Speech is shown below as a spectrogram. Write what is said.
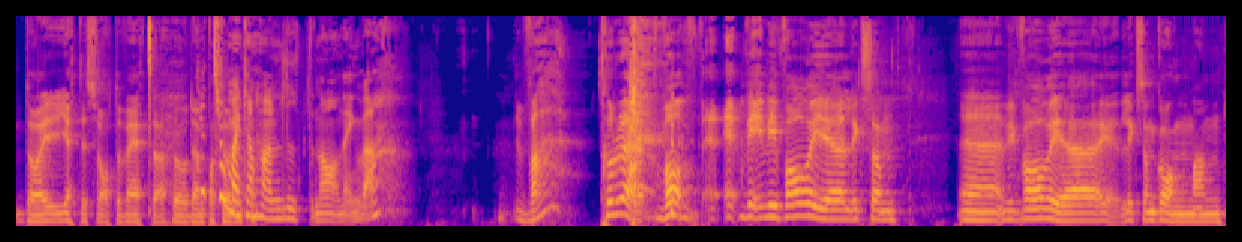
då är det jättesvårt att veta hur den Jag personen... tror man kan ha en liten aning, va? Va? Tror du det? Var, eh, vid, vid varje liksom... Eh, vid varje liksom gång man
